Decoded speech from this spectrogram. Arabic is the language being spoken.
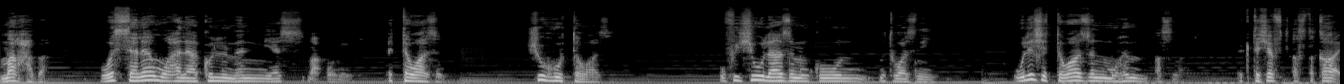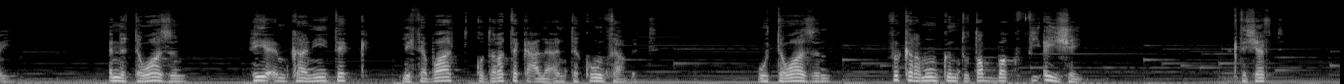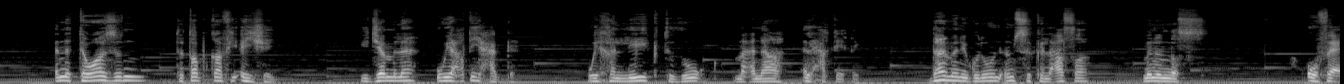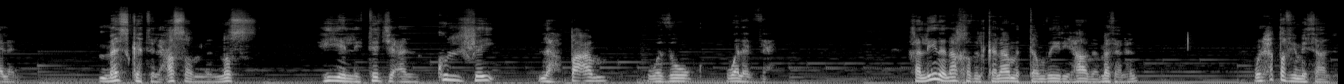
مرحبا. والسلام على كل من يسمعني. التوازن. شو هو التوازن؟ وفي شو لازم نكون متوازنين؟ وليش التوازن مهم أصلا؟ اكتشفت أصدقائي أن التوازن هي إمكانيتك لثبات قدرتك على أن تكون ثابت. والتوازن فكرة ممكن تطبق في أي شيء. اكتشفت أن التوازن تطبقه في أي شيء يجمله ويعطيه حقه ويخليك تذوق معناه الحقيقي. دائما يقولون امسك العصا من النص. وفعلا مسكة العصا من النص هي اللي تجعل كل شيء له طعم وذوق ولذة. خلينا ناخذ الكلام التنظيري هذا مثلا ونحطه في مثال.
